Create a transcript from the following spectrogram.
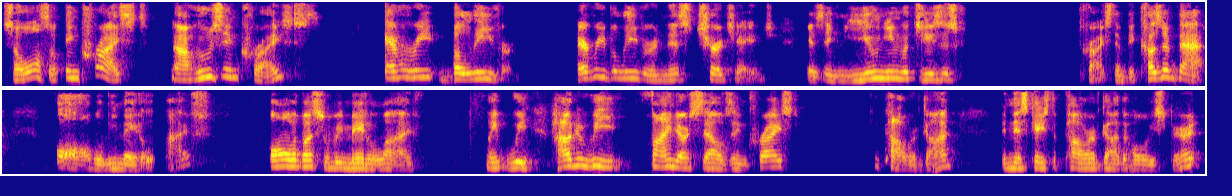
so also in Christ. Now, who's in Christ? Every believer, every believer in this church age is in union with Jesus Christ. And because of that, all will be made alive. All of us will be made alive. We, we how do we find ourselves in Christ? The power of God. In this case, the power of God, the Holy Spirit.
